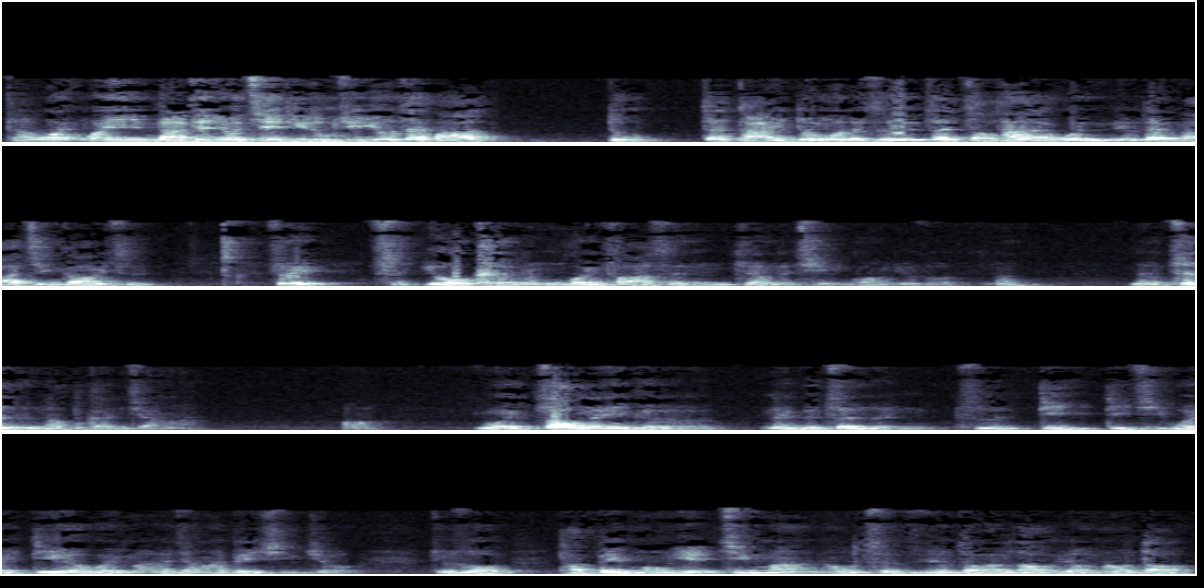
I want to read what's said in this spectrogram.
他万万一哪天又借题出去，又再把他毒再打一顿，或者是再找他来问，又再把他警告一次，所以是有可能会发生这样的情况，就是说，那那个证人他不敢讲啊，啊，因为照那个那个证人是第第几位，第二位嘛，他讲他被刑求，就是说他被蒙眼睛嘛，然后车子就照他绕一绕，然后到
